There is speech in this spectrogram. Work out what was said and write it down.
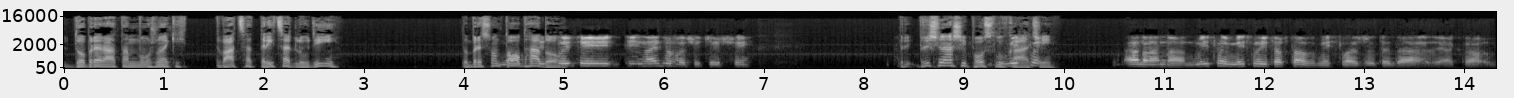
Dobre rád tam možno nejakých 20-30 ľudí? Dobre som to no, odhadol. Prišli tí, tí najdôležitejší. Pri, prišli naši poslucháči. Myslí, Áno, áno. Myslím, myslím to v tom zmysle, že teda ako,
